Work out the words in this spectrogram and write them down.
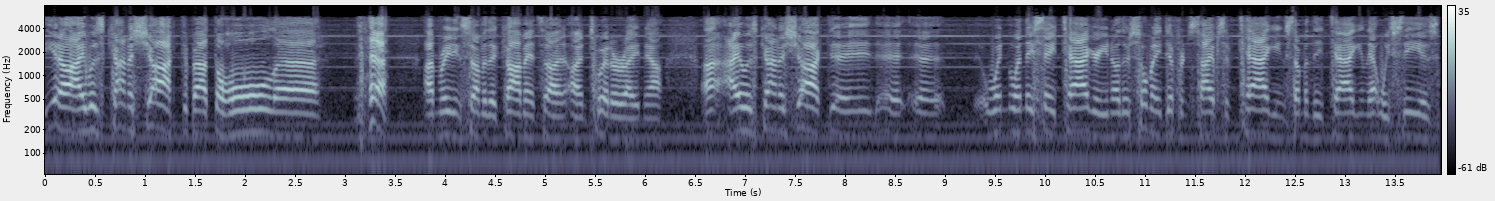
You know, I was kind of shocked about the whole. Uh, I'm reading some of the comments on, on Twitter right now. I was kind of shocked. Uh, uh, uh, when when they say tagger, you know, there's so many different types of tagging. Some of the tagging that we see is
